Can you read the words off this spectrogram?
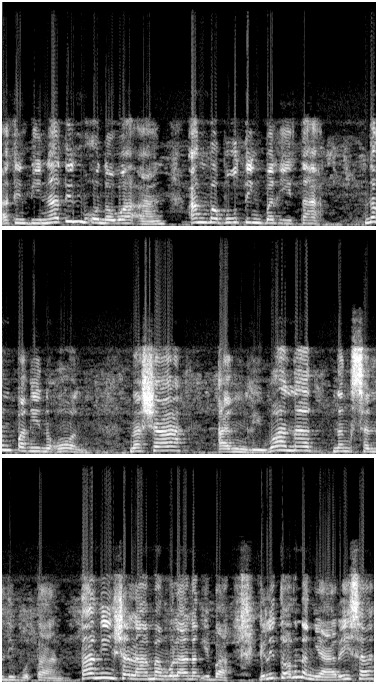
at hindi natin maunawaan ang mabuting balita ng Panginoon na siya ang liwanag ng sanlibutan. Tanging siya lamang, wala nang iba. Ganito ang nangyari sa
